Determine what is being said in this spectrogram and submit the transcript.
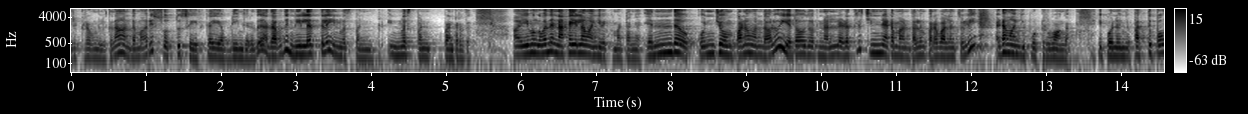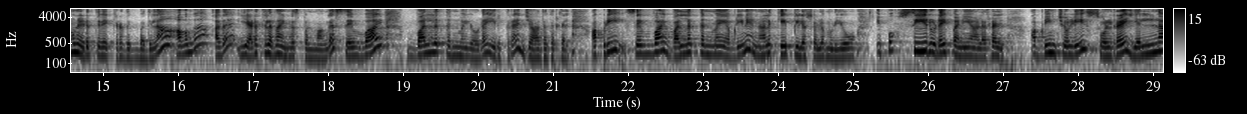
இருக்கிறவங்களுக்கு தான் அந்த மாதிரி சொத்து சேர்க்கை அப்படிங்கிறது அதாவது நிலத்தில் இன்வெஸ்ட் பண் இன்வெஸ்ட் பண் பண்ணுறது இவங்க வந்து நகையெல்லாம் வாங்கி வைக்க மாட்டாங்க. எந்த கொஞ்சம் பணம் வந்தாலும் ஏதாவது ஒரு நல்ல இடத்துல சின்ன இடமா இருந்தாலும் பரவாயில்லன்னு சொல்லி இடம் வாங்கி போட்டுருவாங்க. இப்போ நீங்கள் பத்து பவுன் எடுத்து வைக்கிறதுக்கு பதிலாக அவங்க அதை இடத்துல தான் இன்வெஸ்ட் பண்ணுவாங்க. செவ்வாய் வல்லத்தன்மையோட இருக்கிற ஜாதகர்கள். அப்படி செவ்வாய் வல்லத்தன்மை அப்படின்னு என்னால் கேபியில் சொல்ல முடியும். இப்போ சீருடை பணியாளர்கள் அப்படின்னு சொல்லி சொல்கிற எல்லா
